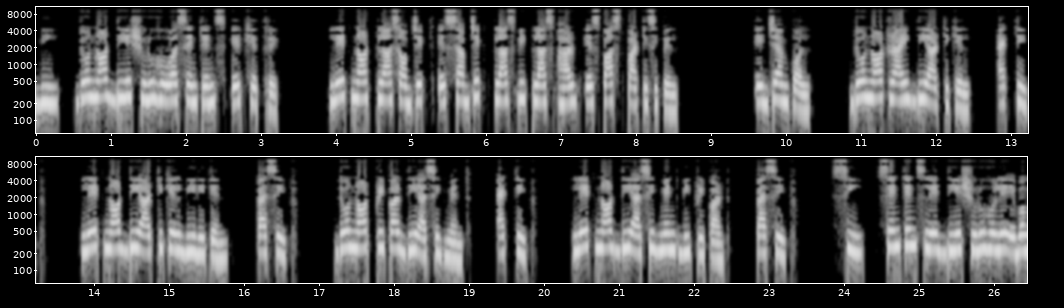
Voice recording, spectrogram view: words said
B. Do not দিয়ে শুরু হওয়া সেন্টেন্স এর ক্ষেত্রে let not plus object is subject plus be plus verb is past participle. Example. Do not write the article. Active. Let not the article be written. Passive. Do not prepare the assignment. Active. Let not the assignment be prepared. Passive. C. Sentence let দিয়ে শুরু হলে এবং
